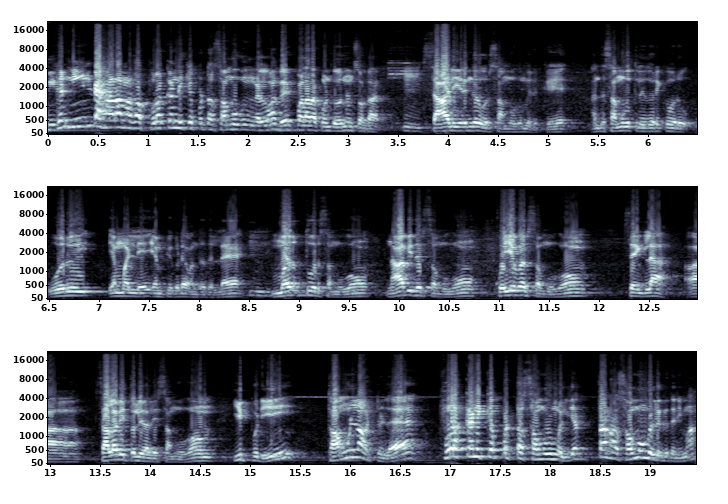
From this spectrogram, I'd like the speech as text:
மிக நீண்ட காலமாக புறக்கணிக்கப்பட்ட சமூகங்கள்லாம் வேட்பாளராக கொண்டு வரணும்னு சொல்றாரு. சாலியருங்கிற ஒரு சமூகம் இருக்கு. அந்த சமூகத்தில் இது வரைக்கும் ஒரு ஒரு எம்எல்ஏ எம்பி கூட வந்ததில்ல. மருத்துவர் சமூகம் நாவிதர் சமூகம் கொயவர் சமூகம் சரிங்களா? சலவை தொழிலாளி சமூகம். இப்படி தமிழ்நாட்டுல புறக்கணிக்கப்பட்ட சமூகங்கள் எத்தனை சமூகங்கள் இருக்கு தெரியுமா?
